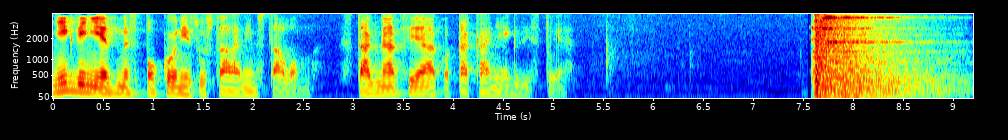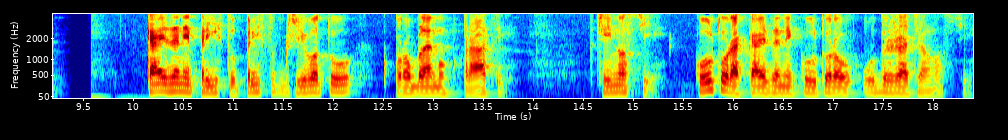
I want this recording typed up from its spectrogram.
nikdy nie sme spokojní s ustáleným stavom. Stagnácia ako taká neexistuje. Kaizen je prístup. Prístup k životu, k problému, k práci, k činnosti. Kultúra Kaizen je kultúrou udržateľnosti.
